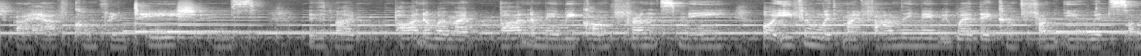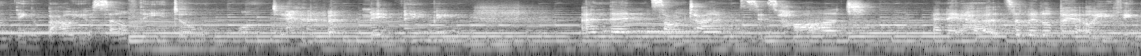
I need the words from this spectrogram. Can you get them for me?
If I have confrontations with my partner where my partner maybe confronts me, or even with my family, maybe where they confront you with something about yourself that you don't want? And then sometimes it's hard and it hurts a little bit, or you think,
